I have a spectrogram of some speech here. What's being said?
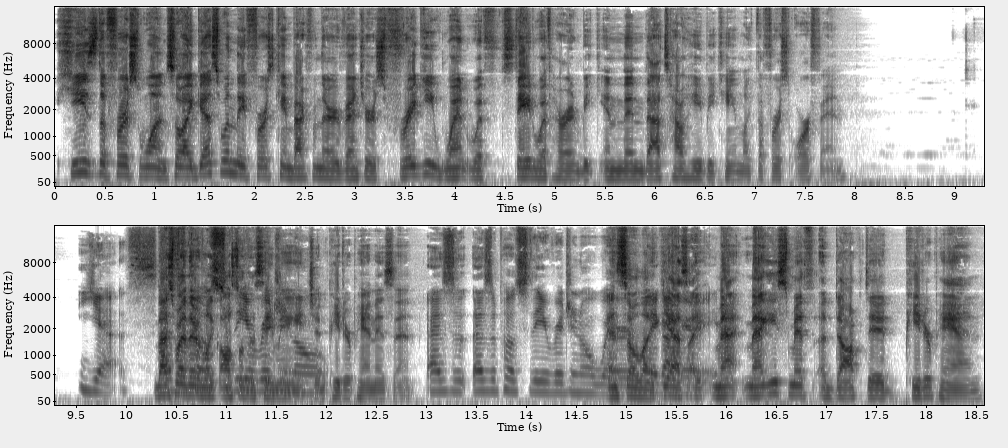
he's the first one. So I guess when they first came back from their adventures, Friggy went with, stayed with her, and be- and then that's how he became like the first orphan. Yes. That's why they're like also the, same age, and Peter Pan isn't. as as opposed to the original where and so like yes, I. Ma- Maggie Smith adopted Peter Pan.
